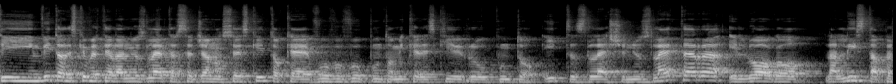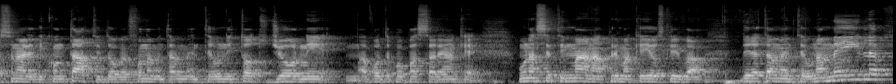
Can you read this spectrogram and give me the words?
Ti invito ad iscriverti alla newsletter se già non sei iscritto che è www.micheleschirru.it slash newsletter, il luogo, la lista personale di contatti dove fondamentalmente ogni tot giorni, a volte può passare anche una settimana prima che io scriva direttamente una mail, eh,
